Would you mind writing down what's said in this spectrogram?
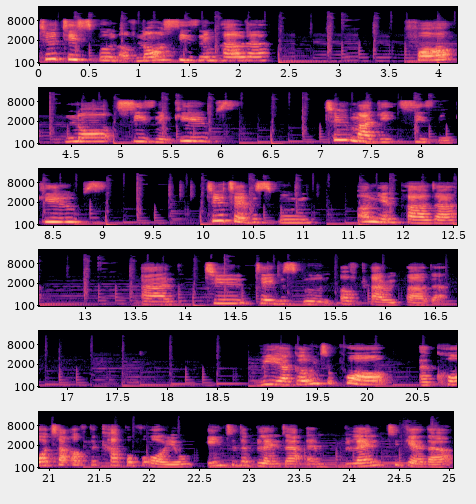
two teaspoon of Knorr seasoning powder, four Knorr seasoning cubes, two Maggi seasoning cubes, two tablespoon onion powder, and 2 tablespoons of curry powder. We are going to pour a quarter of the cup of oil into the blender and blend together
